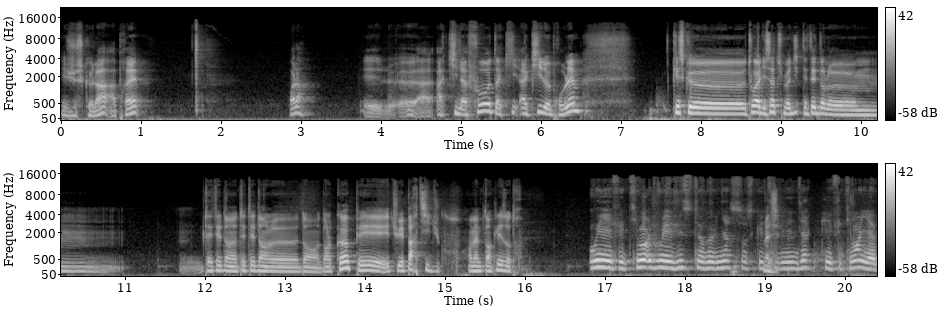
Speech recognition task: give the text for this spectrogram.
Et jusque-là, après, voilà. Et, à, qui la faute, à qui le problème? Qu'est-ce que. Toi, Alissa, tu m'as dit que tu étais dans le. Tu dans, étais dans, le, dans, dans le COP et, tu es parti, du coup, en même temps que les autres. Oui, effectivement, je voulais juste revenir sur ce que tu venais de dire, qu'effectivement, il n'y a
